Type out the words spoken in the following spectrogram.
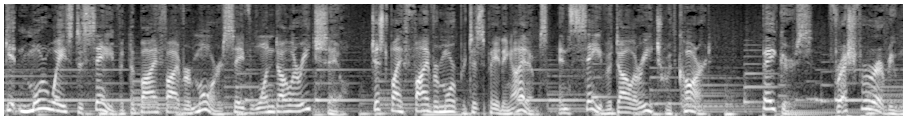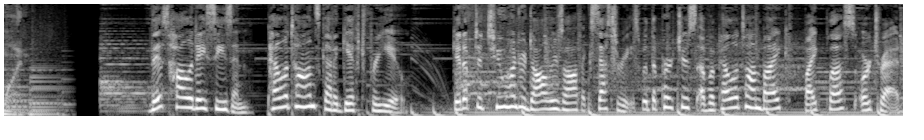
Get more ways to save at the Buy Five or More Save $1 each sale. Just buy five or more participating items and save a dollar each with card. Baker's, fresh for everyone. This holiday season, Peloton's got a gift for you. Get up to $200 off accessories with the purchase of a Peloton bike, Bike Plus, or Tread.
